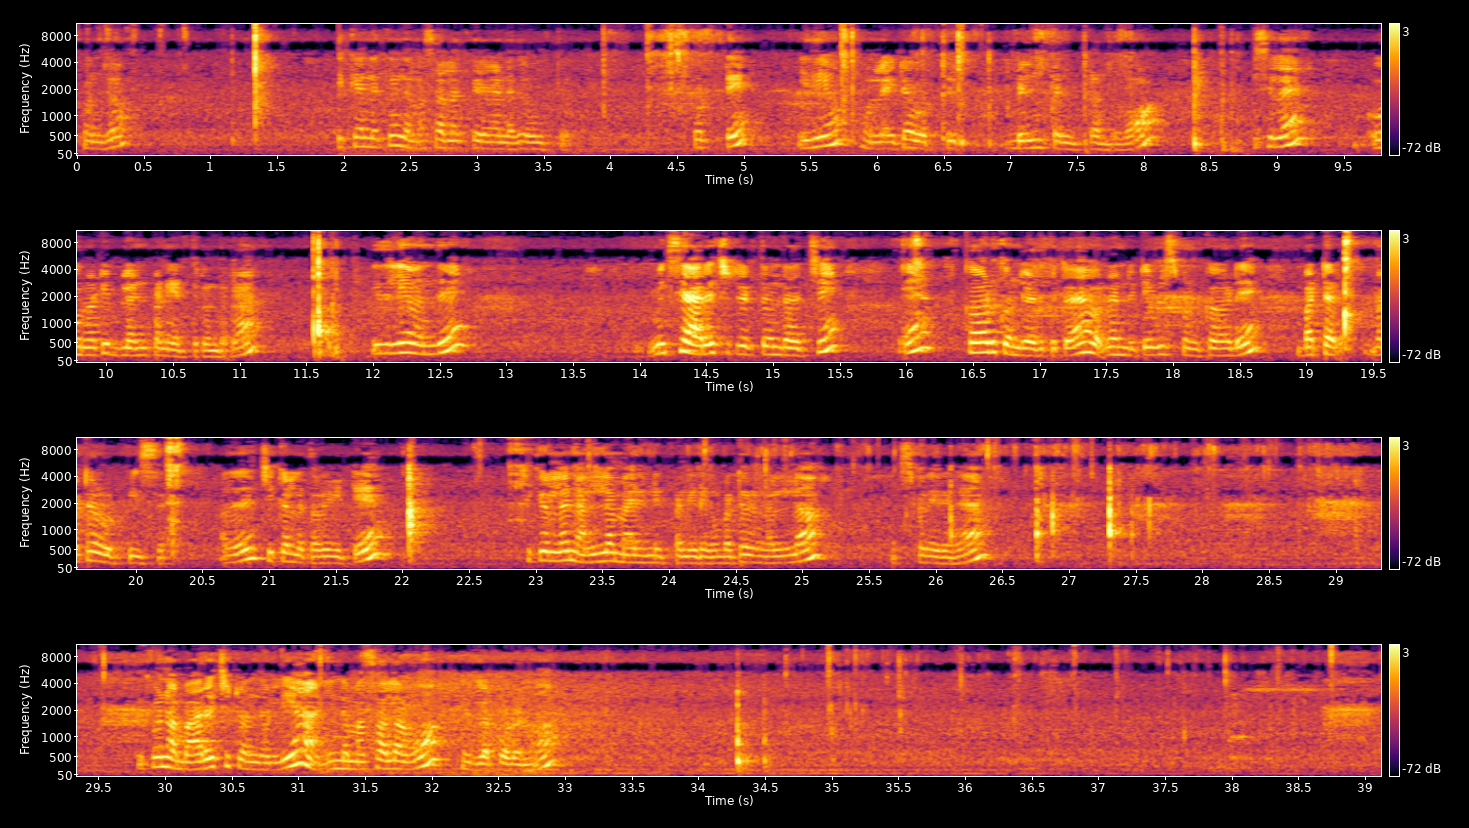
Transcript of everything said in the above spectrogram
கொஞ்சம். சிக்கனுக்கு இந்த மசாலாக்கு தேவையானது ஊற்று போட்டு இதையும் லைட்டாக ஒத்து பிளெண்ட் பண்ணிட்டு வந்துடுவோம் சில ஒரு வாட்டி பிளெண்ட் பண்ணி எடுத்துகிட்டு வந்துடுறேன். இதுலேயே வந்து மிக்சி அரைச்சிட்டு எடுத்து வந்தாச்சு ஏன் கேர்டு கொஞ்சம் எடுத்துட்டேன். ரெண்டு tablespoon curd butter butter ஒரு பீஸு அது சிக்கனில் தடவிட்டு சிக்கனில் நல்லா மேரினேட் பண்ணிவிடுங்க பட்டர் நல்லா மிக்ஸ் பண்ணிவிடுங்க இப்போ நம்ம அரைச்சிட்டு வந்தோம் இல்லையா? இந்த மசாலாவும் இதில் போடணும்.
